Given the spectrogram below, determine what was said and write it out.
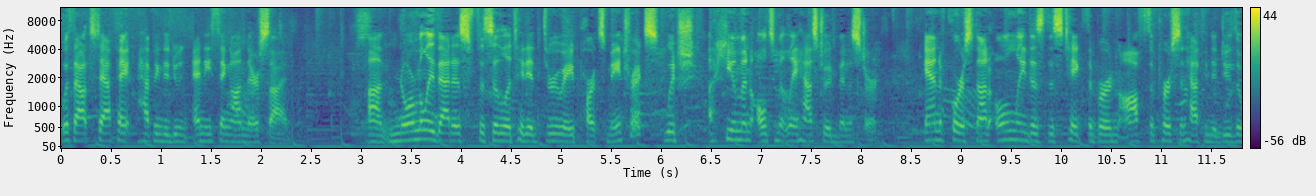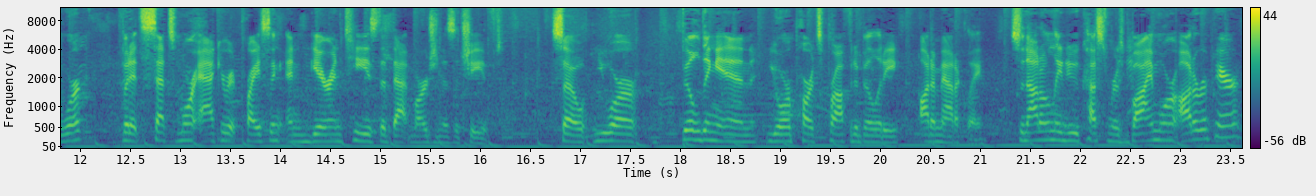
without staff having to do anything on their side. Um, normally, that is facilitated through a parts matrix, which a human ultimately has to administer. And of course, not only does this take the burden off the person having to do the work, but it sets more accurate pricing and guarantees that that margin is achieved. So you are building in your parts profitability automatically. So not only do customers buy more auto repair,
